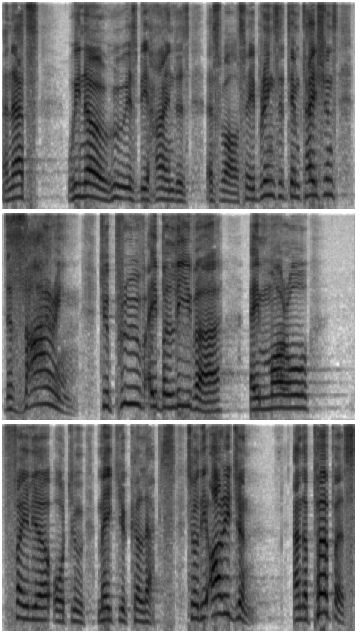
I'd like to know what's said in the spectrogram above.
And that's, we know who is behind us as well. So he brings the temptations, desiring to prove a believer a moral failure or to make you collapse. So the origin and the purpose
